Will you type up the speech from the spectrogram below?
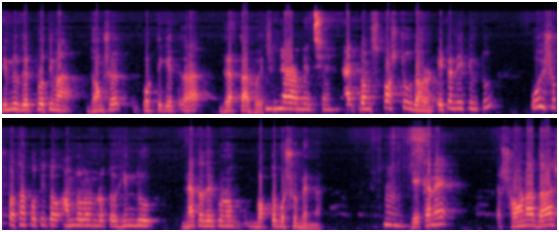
হিন্দুদের প্রতিমা ধ্বংস করতে গিয়ে তারা গ্রেফতার হয়েছে। একদম স্পষ্ট উদাহরণ। এটা নিয়ে কিন্তু ওই সব তথাকথিত আন্দোলনরত হিন্দু নেতাদের কোনো বক্তব্য শুনবেন না। যেখানে স্বর্ণা দাস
